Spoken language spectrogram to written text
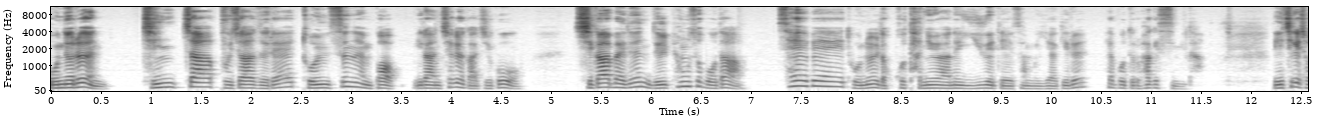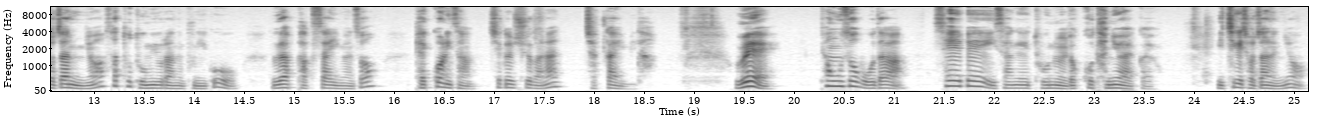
오늘은 진짜 부자들의 돈 쓰는 법이란 책을 가지고 지갑에는 늘 평소보다 3배의 돈을 넣고 다녀야 하는 이유에 대해서 한번 이야기를 해보도록 하겠습니다. 이 책의 저자는요, 사토 도미오라는 분이고 의학 박사이면서 100권 이상 책을 출간한 작가입니다. 왜 평소보다 3배 이상의 돈을 넣고 다녀야 할까요? 이 책의 저자는요,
